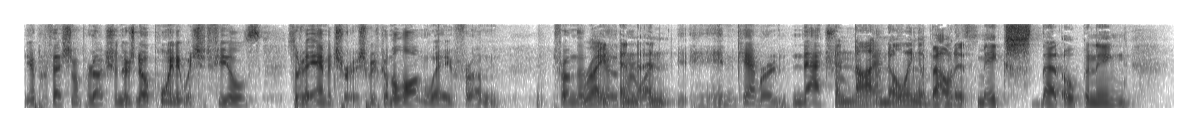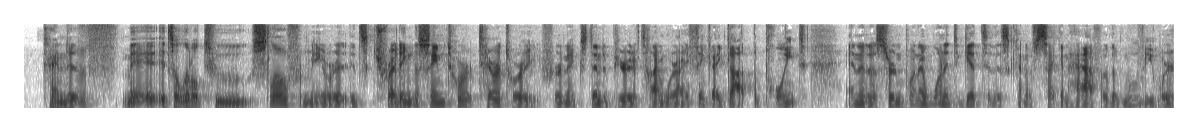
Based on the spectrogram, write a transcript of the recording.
you know professional production. There's no point at which it feels sort of amateurish. We've come a long way from. From the, you Right, know, the and- and- hidden camera naturally and not knowing about it makes that opening kind of it's a little too slow for me or it's treading the same tor- territory for an extended period of time where i think i got the point and at a certain point i wanted to get to this kind of second half of the movie where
